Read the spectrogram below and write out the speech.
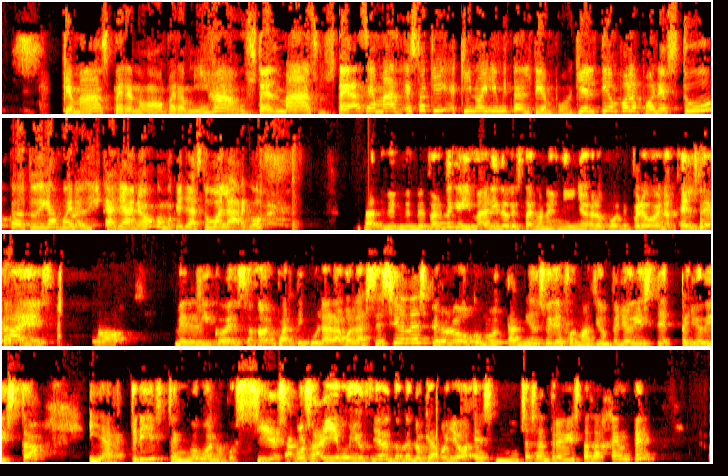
¿Qué más? Pero no, pero mija, usted más, usted hace más. Esto aquí, aquí no hay límite del tiempo. Aquí el dicho lo pones tú cuando tú digas, bueno, dica ya, ¿no? Como que ya estuvo largo. me, me, parece que mi marido que está con el niño lo pone. Pero bueno, el tema es, me dedico a eso, ¿no? En particular hago las sesiones, pero luego como también soy de formación periodista, periodista y actriz, tengo, bueno, pues si esa cosa ahí evoluciona, entonces lo que hago yo es muchas entrevistas a gente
